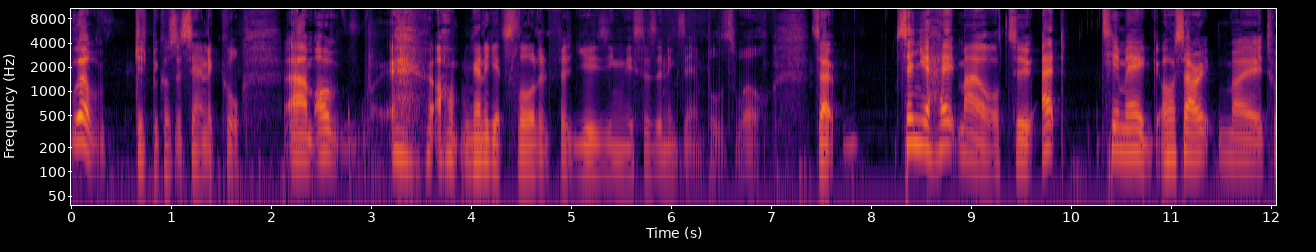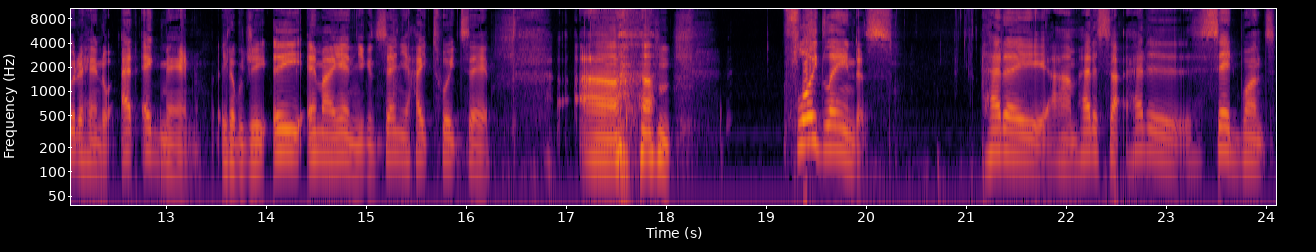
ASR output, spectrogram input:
well, just because it sounded cool. Um, I'm going to get slaughtered for using this as an example as well. So send your hate mail to at Tim Egg. Oh, sorry, my Twitter handle at Eggman. E W G E M A N. You can send your hate tweets there. Um, Floyd Landis had a um, had a had a said once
